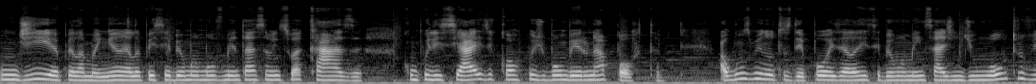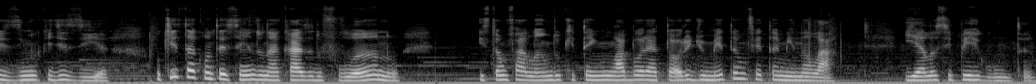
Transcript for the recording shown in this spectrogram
Um dia, pela manhã, ela percebeu uma movimentação em sua casa, com policiais e corpos de bombeiro na porta. Alguns minutos depois, ela recebeu uma mensagem de um outro vizinho que dizia: O que está acontecendo na casa do fulano? Estão falando que tem um laboratório de metanfetamina lá. E ela se pergunta:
